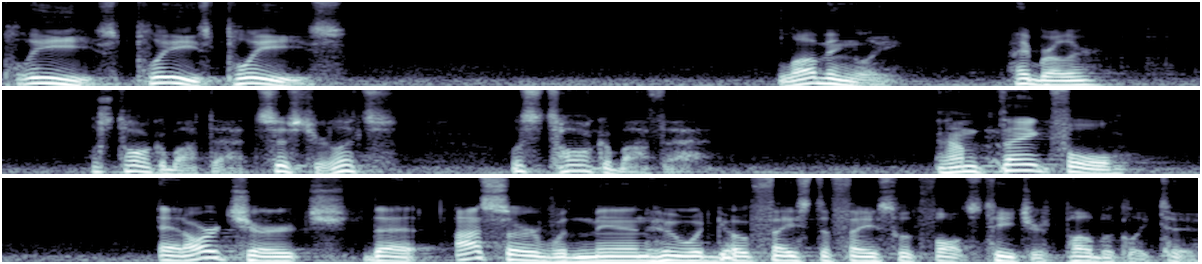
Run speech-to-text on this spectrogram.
please, please, please, lovingly, hey brother, let's talk about that. Sister, let's let's talk about that. And I'm thankful at our church that I serve with men who would go face to face with false teachers publicly too.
